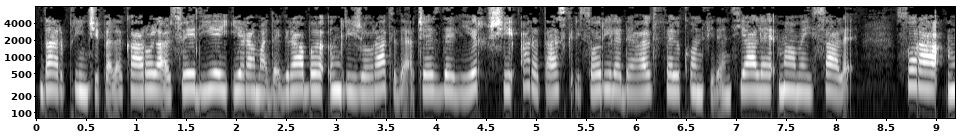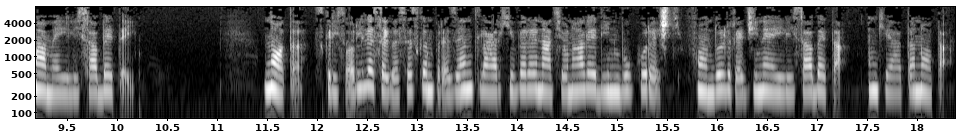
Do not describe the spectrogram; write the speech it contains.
Dar principele Carol al Suediei era mai degrabă îngrijorat de acest delir și arăta scrisorile de altfel confidențiale mamei sale, sora mamei Elisabetei. Notă. Scrisorile se găsesc în prezent la Arhivele Naționale din București, fondul reginei Elisabeta. Încheiată nota.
